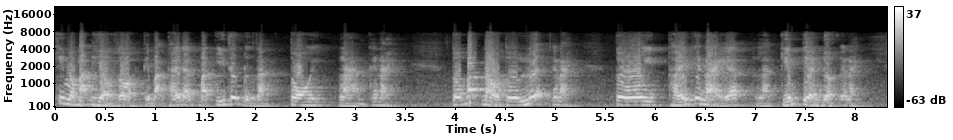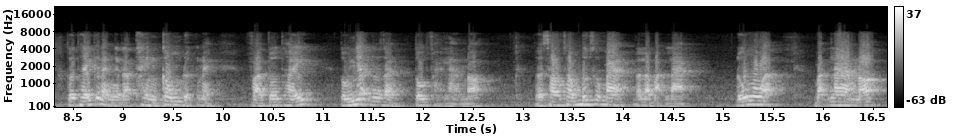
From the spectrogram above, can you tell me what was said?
Khi mà bạn hiểu rồi thì bạn thấy là bạn ý thức được rằng tôi làm cái này. Tôi bắt đầu tôi luyện cái này. Tôi thấy cái này là kiếm tiền được cái này. Tôi thấy cái này người ta thành công được cái này. Và tôi thấy, tôi nhận ra rằng tôi phải làm nó. Rồi sau trong bước số 3 đó là bạn làm. Đúng không ạ? Bạn làm nó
